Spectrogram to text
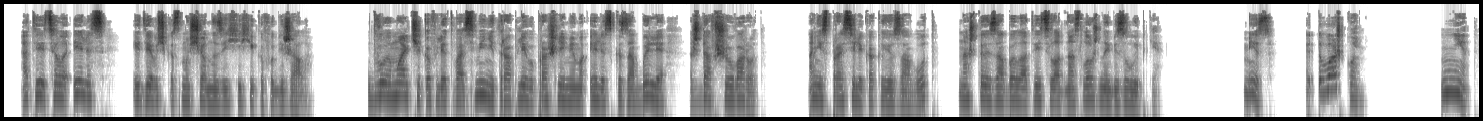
— ответила Элис, и девочка, смущенно захихиков, убежала. Двое мальчиков лет восьми неторопливо прошли мимо Элис к Изабелле, ждавшей у ворот. Они спросили, как ее зовут, на что Изабелла ответила односложно и без улыбки. «Мисс, это ваш конь?» «Нет»,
